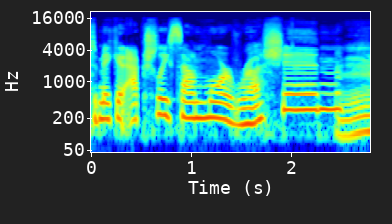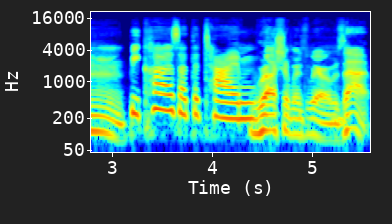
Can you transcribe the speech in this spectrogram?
to make it actually sound more Russian. Because at the time, Russia was where it was at.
